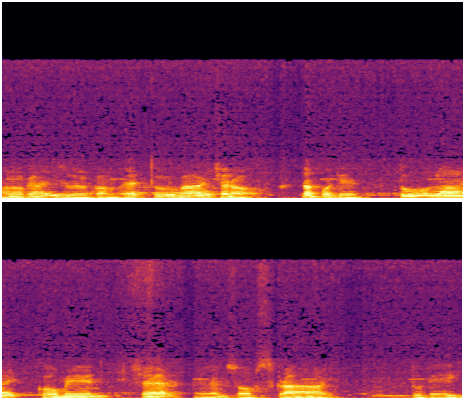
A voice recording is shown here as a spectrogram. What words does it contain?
Hello guys, welcome back to my channel. Don't forget to like, comment, share, and subscribe. Today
